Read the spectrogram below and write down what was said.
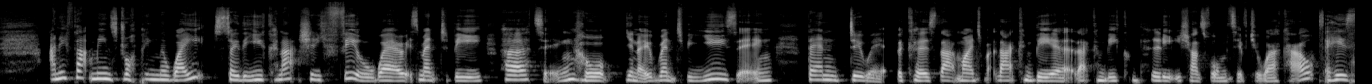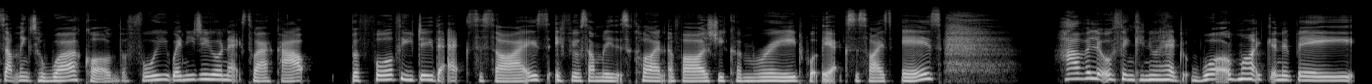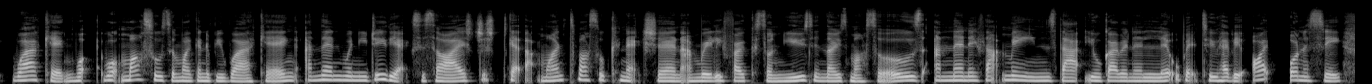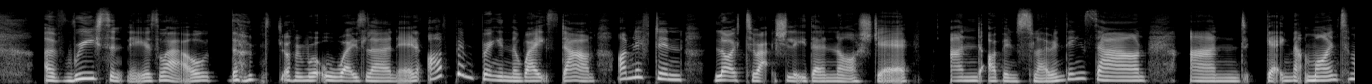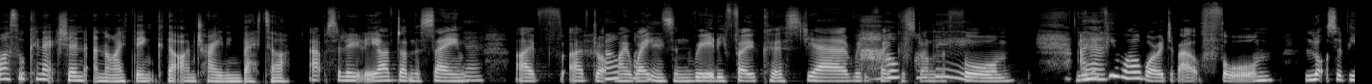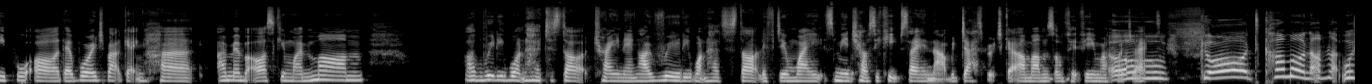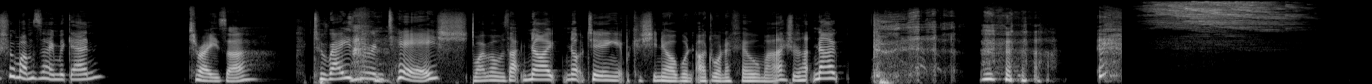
And if that means dropping the weight so that you can actually feel where it's meant to be hurting or, you know, meant to be using, then do it because that might, that can be a, that can be completely transformative to your workout. Here's something to work on before you, when you do your next workout before you do the exercise, if you're somebody that's a client of ours, you can read what the exercise is have a little think in your head what am i going to be working? What what muscles am i going to be working? And then when you do the exercise just get that mind to muscle connection and really focus on using those muscles. And then if that means that you're going a little bit too heavy i honestly of recently as well i mean we're always learning i've been bringing the weights down. I'm lifting lighter actually than last year and I've been slowing things down and getting that mind to muscle connection. And I think that I'm training better. Absolutely. I've done the same. Yeah. I've I've dropped How my funny. weights and really focused. Yeah, really How focused funny. on the form. Yeah. And if you are worried about form, lots of people are. They're worried about getting hurt. I remember asking my mum, I really want her to start training. I really want her to start lifting weights. Me and Chelsea keep saying that. We're desperate to get our mums on Fit Female Project. Oh, God. Come on. I'm like, what's your mum's name again? Teresa. Teresa and Tish. My mum was like, no, not doing it because she knew I wouldn't, I'd want to film her. She was like, no.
